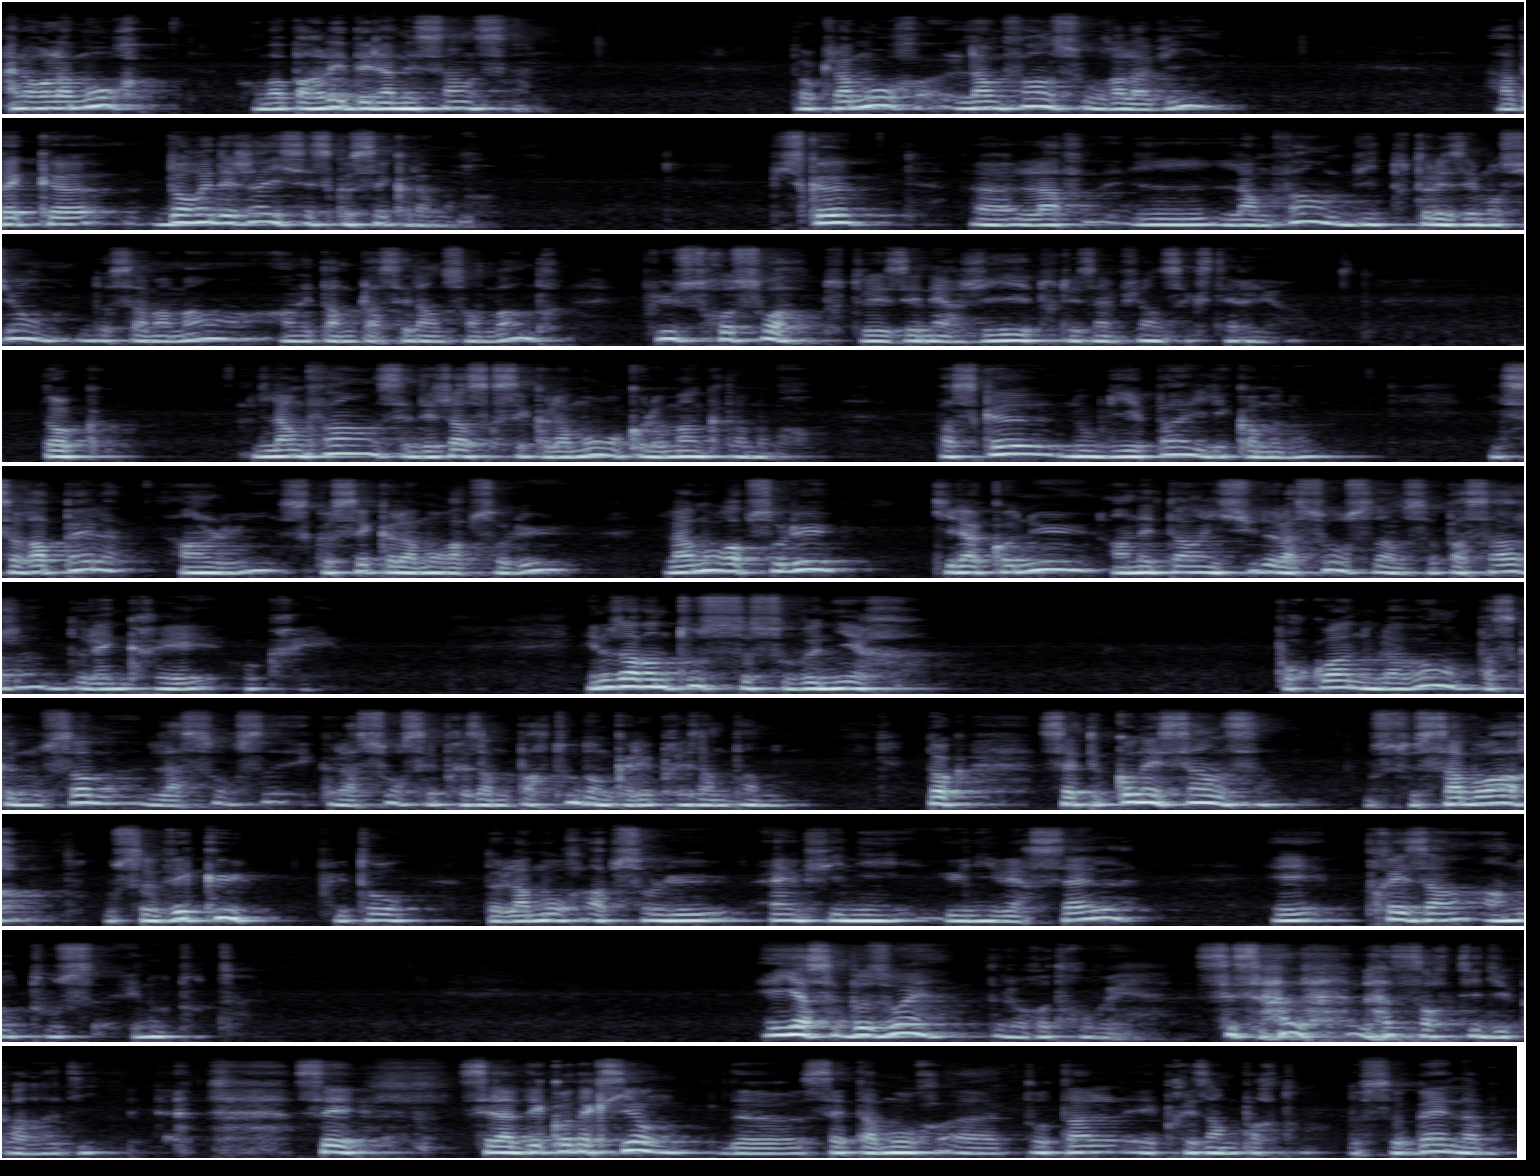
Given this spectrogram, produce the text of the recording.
Alors l'amour, on va parler dès la naissance. Donc l'amour, l'enfant s'ouvre à la vie, avec, euh, et déjà, il sait ce que c'est que l'amour. Puisque euh, l'enfant vit toutes les émotions de sa maman en étant placé dans son ventre, plus reçoit toutes les énergies et toutes les influences extérieures. Donc, l'enfant sait déjà ce que c'est que l'amour ou que le manque d'amour. Parce que, n'oubliez pas, il est comme nous. Il se rappelle en lui ce que c'est que l'amour absolu. L'amour absolu qu'il a connu en étant issu de la source dans ce passage de l'incréé au créé. Et nous avons tous ce souvenir. Pourquoi nous l'avons? Parce que nous sommes la source et que la source est présente partout, donc elle est présente en nous. Donc cette connaissance, ce savoir, ou ce vécu plutôt de l'amour absolu, infini, universel, est présent en nous tous et nous toutes. Et il y a ce besoin de le retrouver. C'est ça la, sortie du paradis. C'est, la déconnexion de cet amour euh, total et présent partout, de ce bain d'amour.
